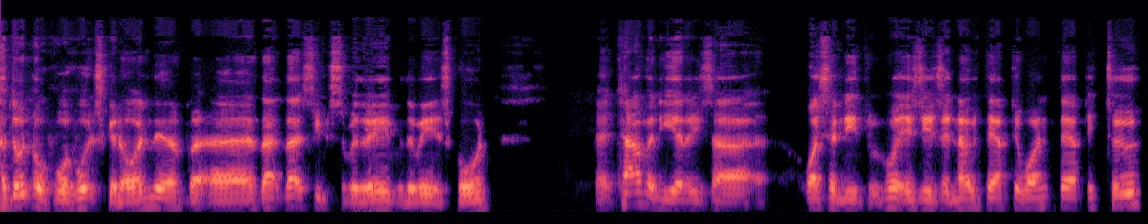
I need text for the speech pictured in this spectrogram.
I don't know what's going on there, but uh, that that seems to be the way the way it's going. Uh, Tavernier is a uh, what's he? need? What is he now? 31, 32?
